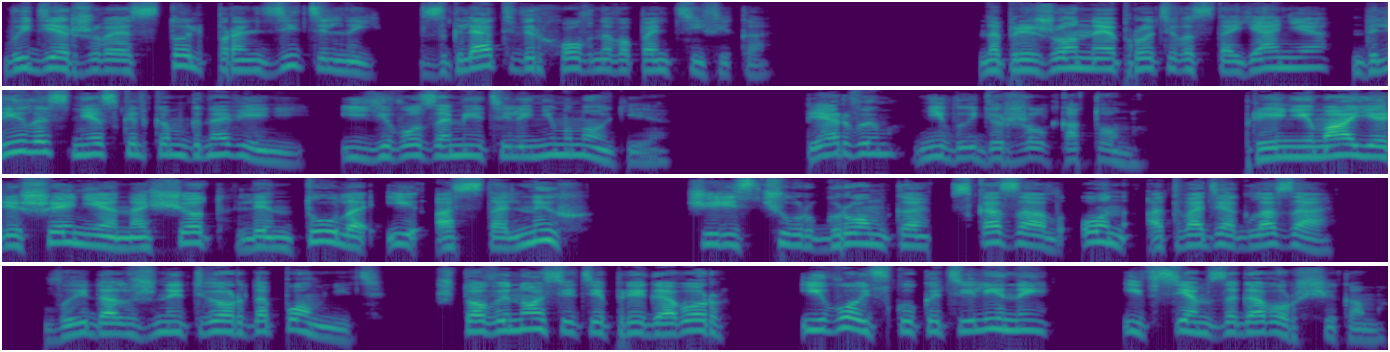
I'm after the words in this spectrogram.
выдерживая столь пронзительный взгляд верховного понтифика. Напряженное противостояние длилось несколько мгновений, и его заметили немногие. Первым не выдержал Катон. Принимая решение насчет Лентула и остальных, чересчур громко сказал он, отводя глаза, «Вы должны твердо помнить, что вы носите приговор и войску Кателины, и всем заговорщикам.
